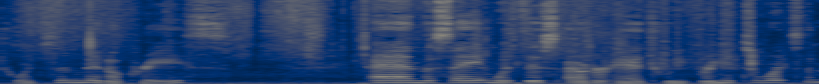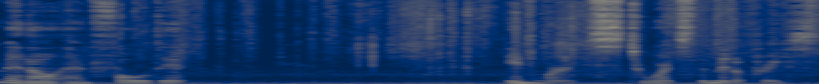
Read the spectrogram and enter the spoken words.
towards the middle crease. And the same with this outer edge, we bring it towards the middle and fold it inwards towards the middle crease.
